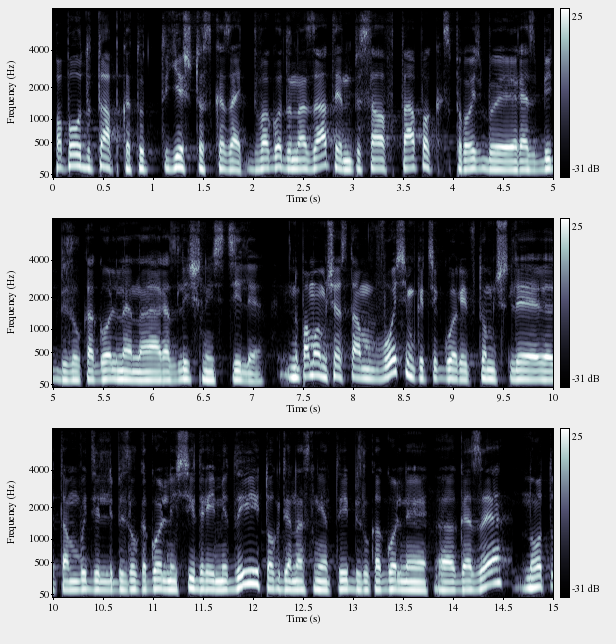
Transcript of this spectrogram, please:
По поводу тапка тут есть что сказать. Два года назад я написал в тапок с просьбой разбить безалкогольное на различные стили. Ну, по-моему, сейчас там 8 категорий, в том числе э, там выделили безалкогольные сидры и меды, то, где нас нет, и безалкогольные э, газе. Но вот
